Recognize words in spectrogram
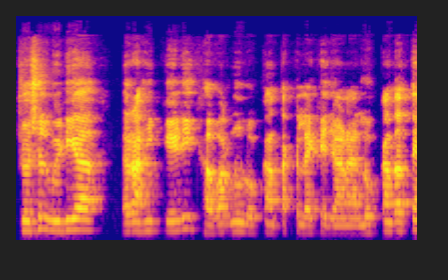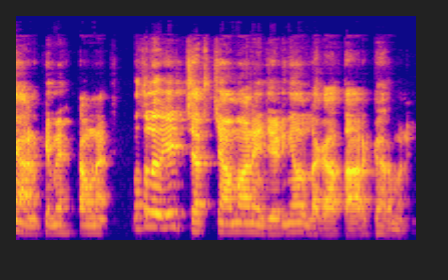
ਸੋਸ਼ਲ ਮੀਡੀਆ ਰਾਹੀਂ ਕਿਹੜੀ ਖਬਰ ਨੂੰ ਲੋਕਾਂ ਤੱਕ ਲੈ ਕੇ ਜਾਣਾ ਹੈ, ਲੋਕਾਂ ਦਾ ਧਿਆਨ ਕਿਵੇਂ ਹਟਾਉਣਾ ਹੈ, ਮਤਲਬ ਇਹ ਚਰਚਾਵਾਂ ਨੇ ਜਿਹੜੀਆਂ ਉਹ ਲਗਾਤਾਰ ਗਰਮ ਨੇ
